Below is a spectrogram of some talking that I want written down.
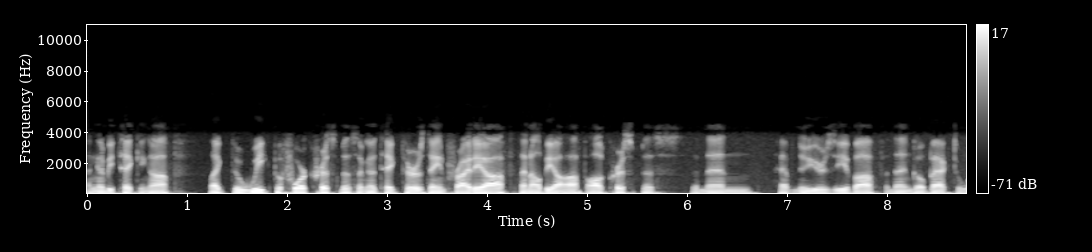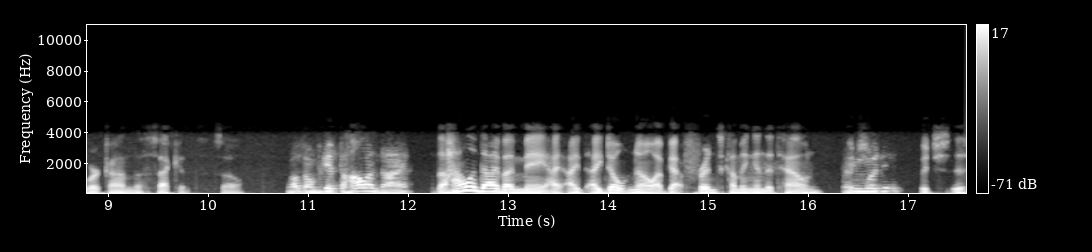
I'm going to be taking off like the week before Christmas. I'm going to take Thursday and Friday off. Then I'll be off all Christmas, and then have New Year's Eve off, and then go back to work on the second. So Well, don't forget the Holland dive. the Holland Dive, I may. I I, I don't know. I've got friends coming into town, which, Bring with you. which is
